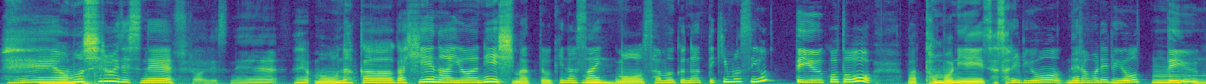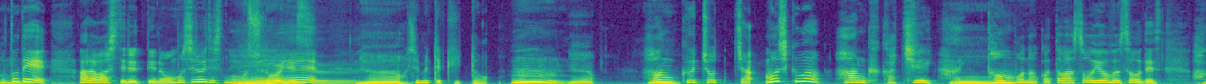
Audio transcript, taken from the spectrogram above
へえうん。面白いですね。面白いですね。ねもうお腹が冷えないようにしまっておきなさい、うん。もう寒くなってきますよっていうことを、まあ、トンボに刺されるよ狙われるよっていうことで表してるっていうのは面白いですね。面白いです、ねえ初めて聞いた。うん。ねハンクチョッチャもしくはハンクか注意はい、うんトンボのことはそう呼ぶそうです。あ、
